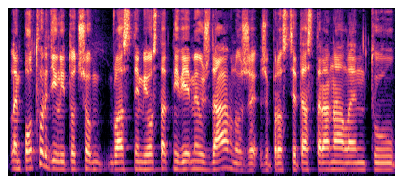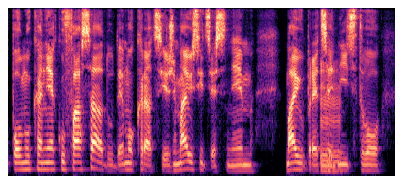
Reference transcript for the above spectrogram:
len potvrdili to, čo vlastne my ostatní vieme už dávno, že, že proste tá strana len tu ponúka nejakú fasádu demokracie, že majú síce snem, majú predsedníctvo, mm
